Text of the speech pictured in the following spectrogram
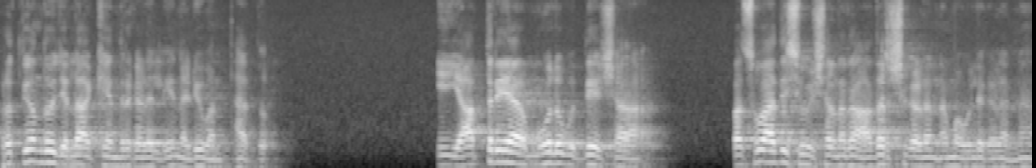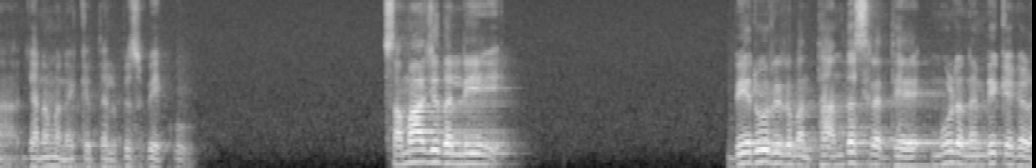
ಪ್ರತಿಯೊಂದು ಜಿಲ್ಲಾ ಕೇಂದ್ರಗಳಲ್ಲಿ ನಡೆಯುವಂಥದ್ದು. ಈ ಯಾತ್ರೆಯ ಮೂಲ ಉದ್ದೇಶ ಬಸವಾದಿ ಶಿವಶರಣರ ಆದರ್ಶಗಳನ್ನು ಮೌಲ್ಯಗಳನ್ನು ಜನಮನಕ್ಕೆ ತಲುಪಿಸಬೇಕು. ಸಮಾಜದಲ್ಲಿ ಬೇರೂರಿರುವಂಥ ಅಂಧಶ್ರದ್ಧೆ, ಮೂಢನಂಬಿಕೆಗಳ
